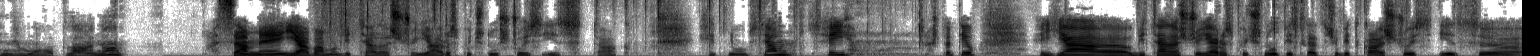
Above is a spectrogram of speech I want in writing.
мого плану. Саме я вам обіцяла, що я розпочну щось із так. Хитнувся цей штатив. Я е, обіцяла, що я розпочну після чобітка щось із е,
